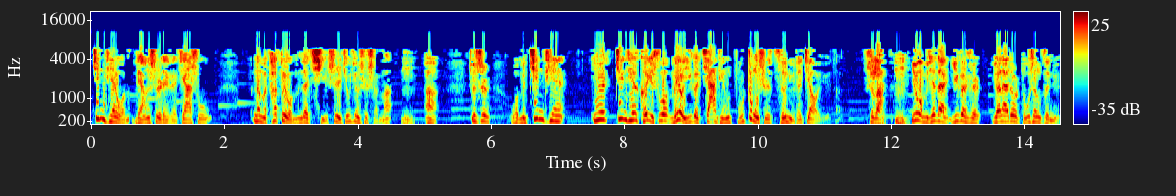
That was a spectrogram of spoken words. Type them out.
今天我们梁氏这个家书。那么他对我们的启示究竟是什么？嗯。啊，就是我们今天，因为今天可以说没有一个家庭不重视子女的教育的，是吧？嗯，因为我们现在一个是原来都是独生子女，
